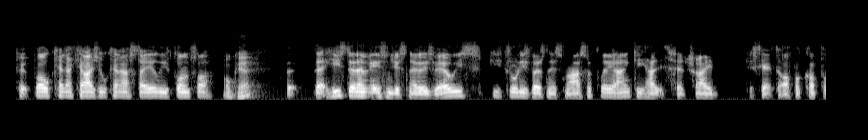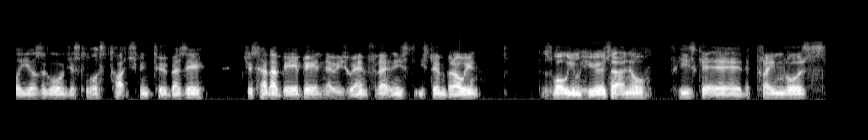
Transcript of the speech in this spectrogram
football, kind of casual kind of style. He's gone for. Okay. But, but he's doing amazing just now as well. He's he's grown his business massively. I think he had to tried to set it up a couple of years ago and just lost touch, been too busy. Just had a baby and now he's went for it and he's he's doing brilliant. There's William Hughes that I know. He's got uh, the Primrose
